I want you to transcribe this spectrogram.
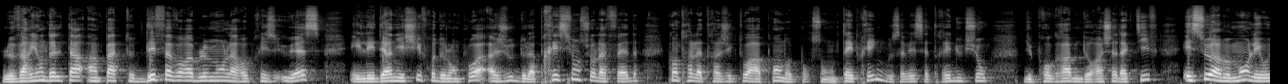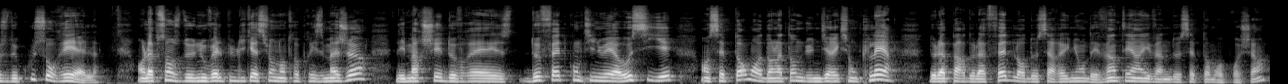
Le variant Delta impacte défavorablement la reprise US et les derniers chiffres de l'emploi ajoutent de la pression sur la Fed quant à la trajectoire à prendre pour son tapering, vous savez cette réduction du programme de rachat d'actifs, et ce à un moment où les hausses de coûts sont réelles. En l'absence de nouvelles publications d'entreprises majeures, les marchés devraient de fait continuer à osciller en septembre dans l'attente d'une direction claire de la part de la Fed lors de sa réunion des 21 et 22 septembre prochains.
